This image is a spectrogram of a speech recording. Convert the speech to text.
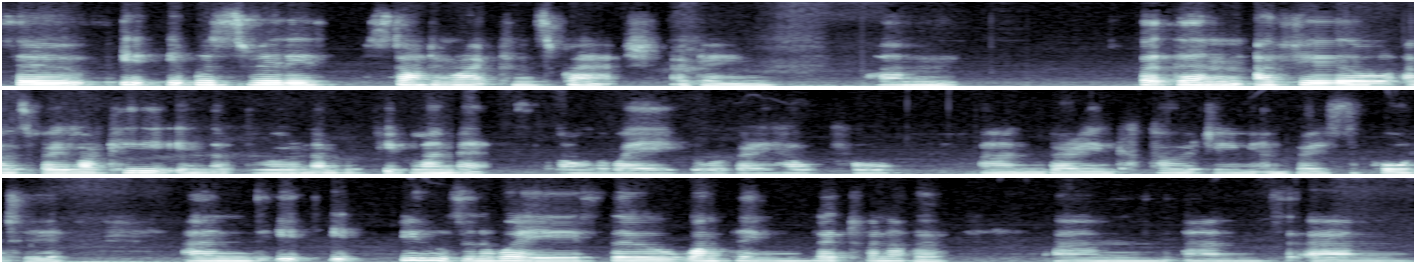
So it, it was really starting right from scratch again. Um, but then I feel I was very lucky in that there were a number of people I met along the way who were very helpful and very encouraging and very supportive. And it, it feels in a way as though one thing led to another. Um, and um,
